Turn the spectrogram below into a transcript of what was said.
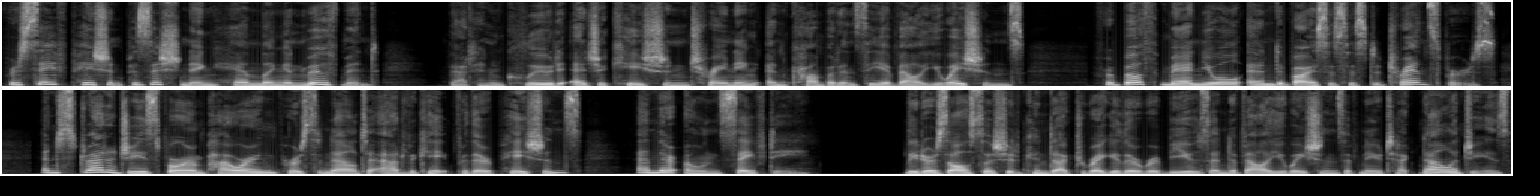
for safe patient positioning, handling, and movement that include education, training, and competency evaluations for both manual and device assisted transfers, and strategies for empowering personnel to advocate for their patients and their own safety. Leaders also should conduct regular reviews and evaluations of new technologies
